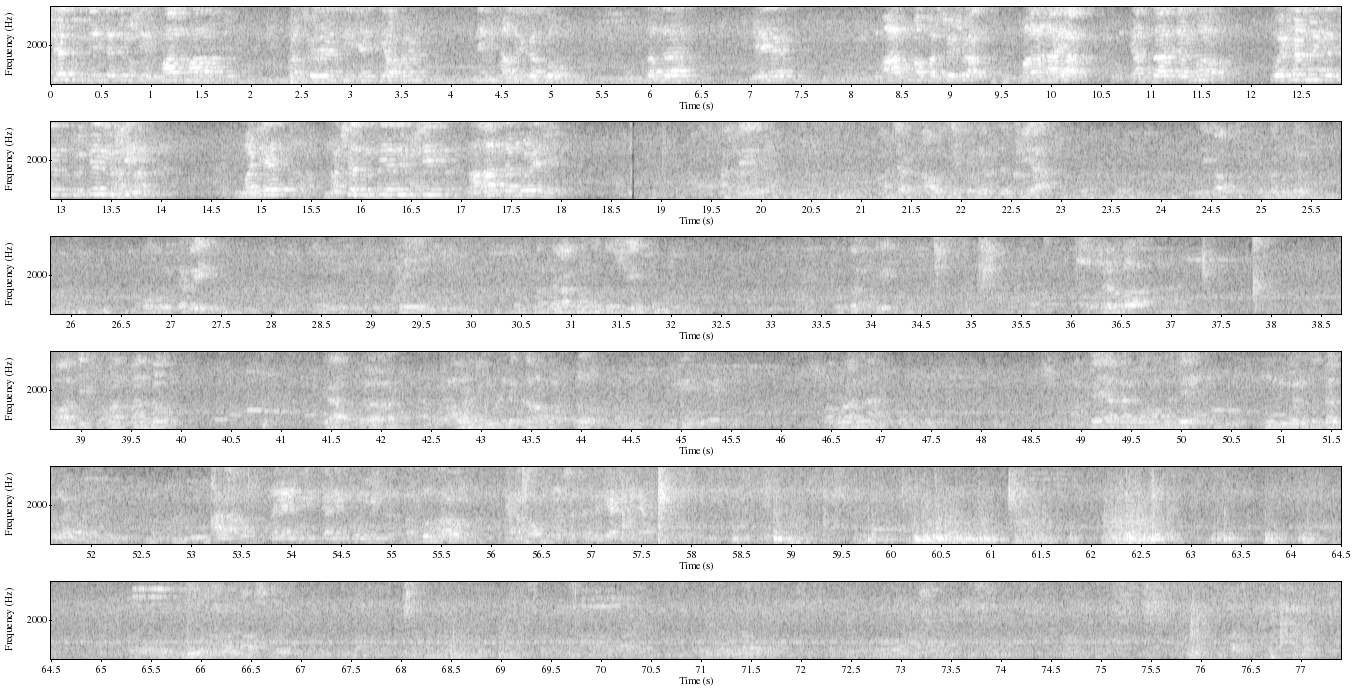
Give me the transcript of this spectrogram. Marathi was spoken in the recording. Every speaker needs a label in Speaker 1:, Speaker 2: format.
Speaker 1: अक्षय तृतीयेच्या दिवशी महात्मा बसवेश्वर यांची जयंती आपण नेहमी साजरी करतो. तसं हे महात्मा बसवेश्वर महानायक यांचा जन्म वैशाख महिन्यातील तृतीय दिवशी म्हणजेच अक्षय तृतीय दिवशी झाला असल्यामुळे.
Speaker 2: असे आमच्या गावचे प्रमुख किया म्हणजे गावचे सरपंच भाऊ तडवी आणि बसवराज मनोज जोशी उपस्थित सर्व गावातील समाज बांधव त्यात अ, म्हणजे का वाटतो की स्वामुळांना आमच्या या कार्यक्रमामध्ये मुंबईहून सुद्धा लोक
Speaker 3: आज आपण सुद्धा या निमित्ताने दोन मिनिटं स्तब्ध करावं त्यांना भावपूर्ण श्रद्धांजली या ठिकाणी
